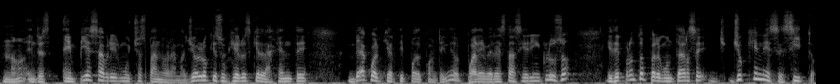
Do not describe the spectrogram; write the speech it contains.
¿No? Entonces empieza a abrir muchos panoramas. Yo lo que sugiero es que la gente vea cualquier tipo de contenido, puede ver esta serie incluso, y de pronto preguntarse, ¿yo- ¿yo qué necesito?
